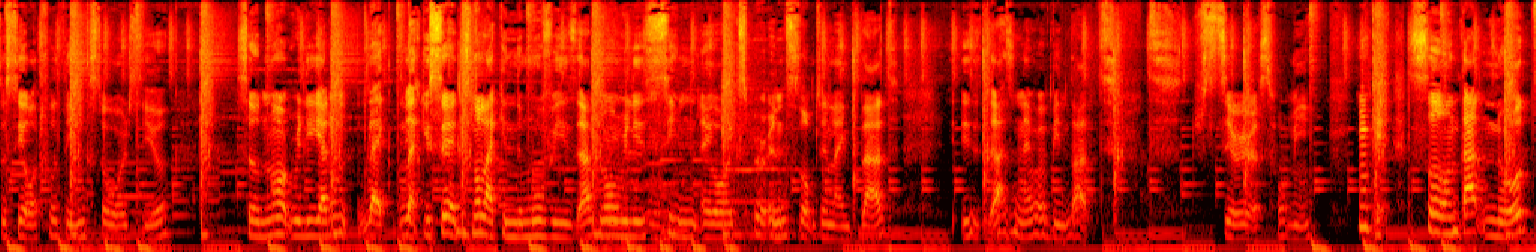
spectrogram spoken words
to say awful things towards you. So not really. I don't like like you said. It's not like in the movies. I've not mm-hmm. really seen or experienced something like that. It has never been that serious for me. Okay. So on that note,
